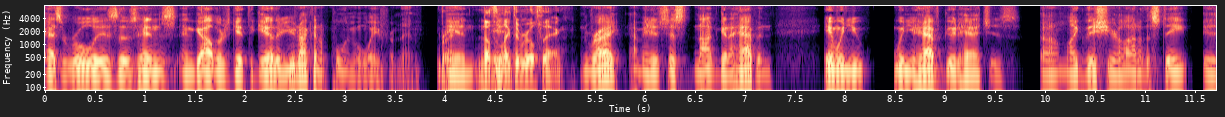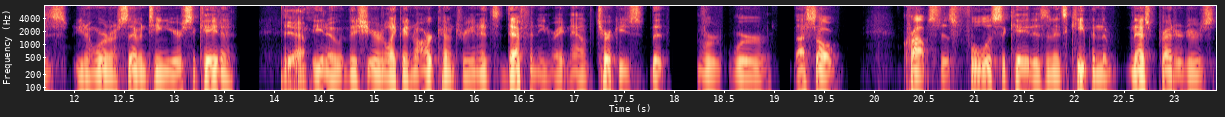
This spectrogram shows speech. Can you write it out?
as a rule, is those hens and gobblers get together, you're not going to pull them away from them. Right. And Nothing and- like the real thing. Right. I mean, it's just not going to happen. And when you when you have good hatches, um, like this year, a lot of the state is you know we're in our 17 year cicada. Yeah. You know, this year, like in our country, and it's deafening right now. The turkeys that were were I saw crops just full of cicadas, and it's keeping the nest predators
